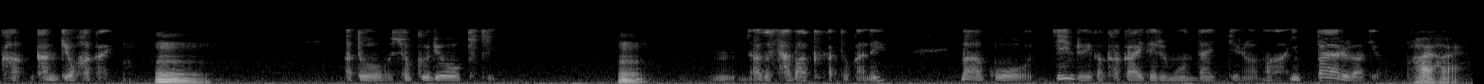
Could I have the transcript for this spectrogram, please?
か環境破壊、うん。あと、食糧危機、うん。うん、あと砂漠化とかね。まあ、こう、人類が抱えている問題っていうのは、まあ、いっぱいあるわけよ。はいはい。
